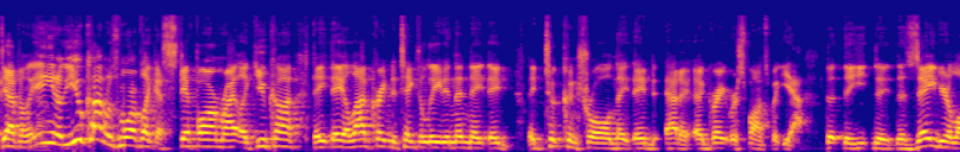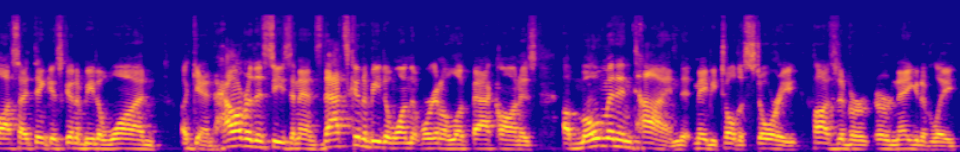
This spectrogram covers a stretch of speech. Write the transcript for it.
definitely. You know, UConn was more of like a stiff arm, right? Like UConn, they they allowed Creighton to take the lead, and then they they they took control, and they they had a, a great response. But yeah, the, the the the Xavier loss, I think, is going to be the one again. However, this season ends, that's going to be the one that we're going to look back on as a moment in time that maybe told a story, positive or, or negatively,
